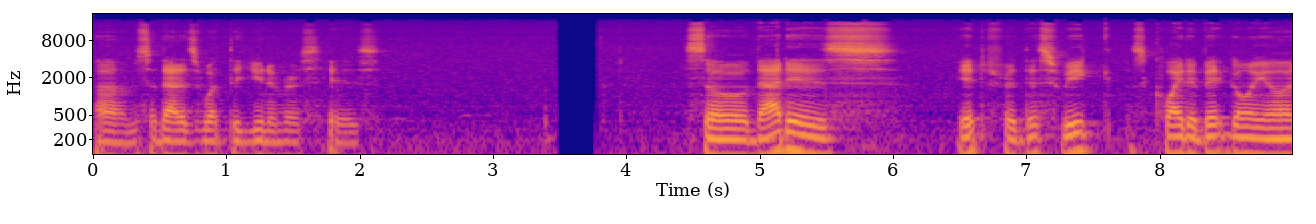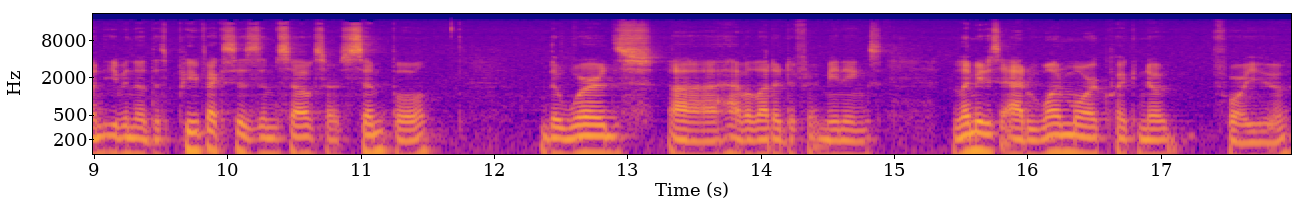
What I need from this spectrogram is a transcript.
Um, so that is what the universe is. So that is it for this week. There's quite a bit going on, even though the prefixes themselves are simple. The words uh, have a lot of different meanings. Let me just add one more quick note for you.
